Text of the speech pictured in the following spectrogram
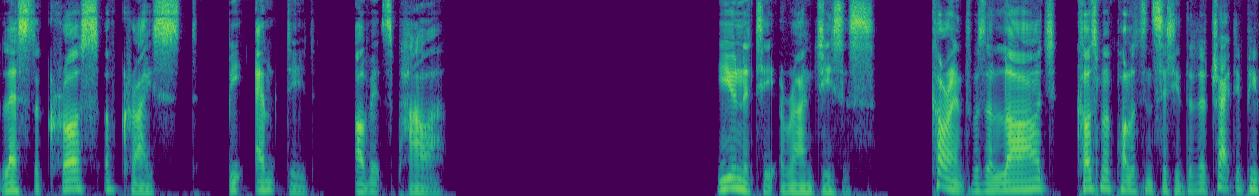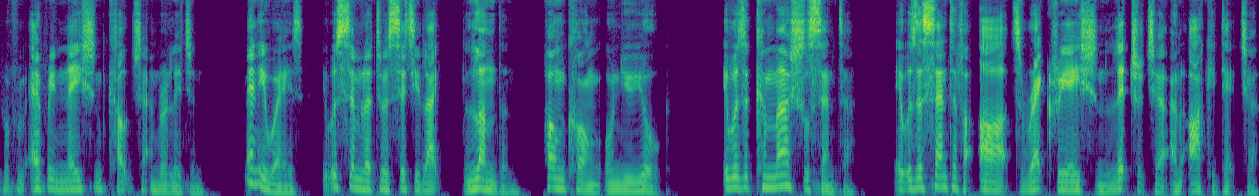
lest the cross of Christ be emptied of its power. Unity around Jesus. Corinth was a large, cosmopolitan city that attracted people from every nation, culture, and religion. Many ways, it was similar to a city like London Hong Kong, or New York. It was a commercial center. It was a center for arts, recreation, literature, and architecture.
